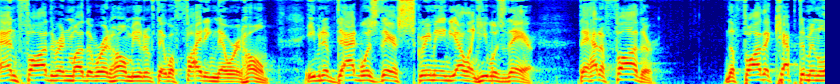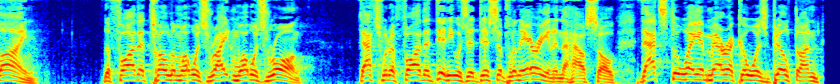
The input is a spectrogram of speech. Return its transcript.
And father and mother were at home. Even if they were fighting, they were at home. Even if dad was there screaming and yelling, he was there. They had a father. The father kept them in line. The father told them what was right and what was wrong. That's what a father did. He was a disciplinarian in the household. That's the way America was built on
